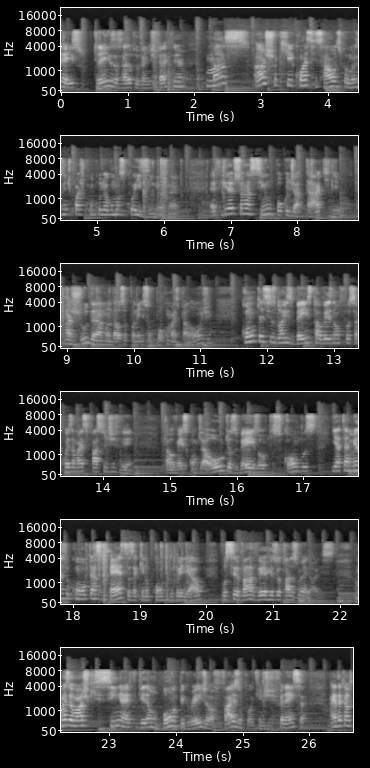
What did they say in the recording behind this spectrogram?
E é isso, 3 a 0 pro Vanity Factor, mas acho que com esses rounds, pelo menos, a gente pode concluir algumas coisinhas, né? F-Gear adiciona sim um pouco de ataque, ele ajuda a mandar os oponentes um pouco mais para longe. Contra esses dois bays, talvez não fosse a coisa mais fácil de ver. Talvez contra outros bays, outros combos e até mesmo com outras peças aqui no combo do Belial, você vá ver resultados melhores. Mas eu acho que sim, a F-Gear é um bom upgrade, ela faz um pouquinho de diferença, ainda que ela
